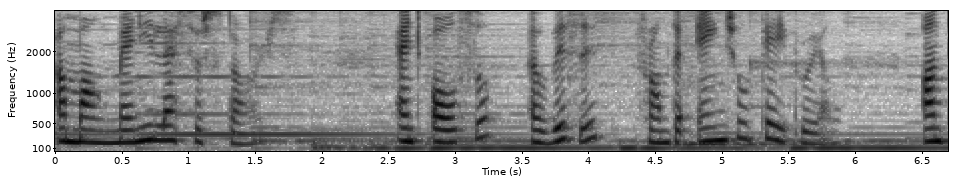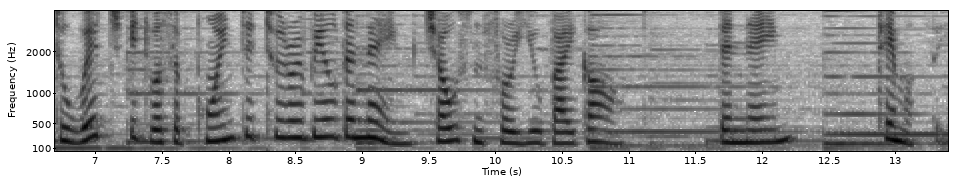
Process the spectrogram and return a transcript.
among many lesser stars, and also a visit from the angel Gabriel, unto which it was appointed to reveal the name chosen for you by God, the name Timothy,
